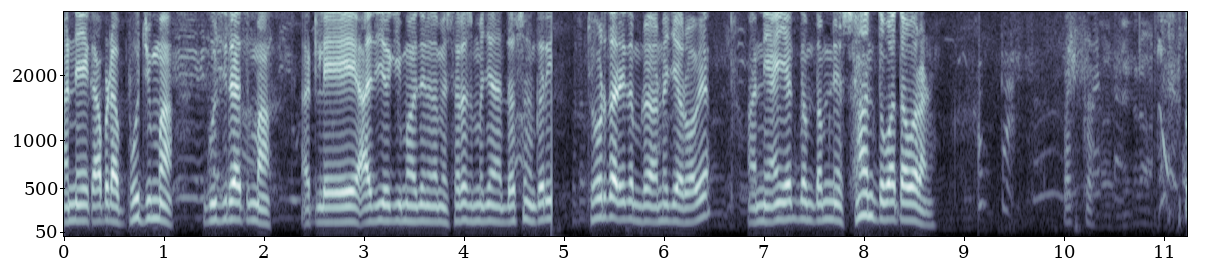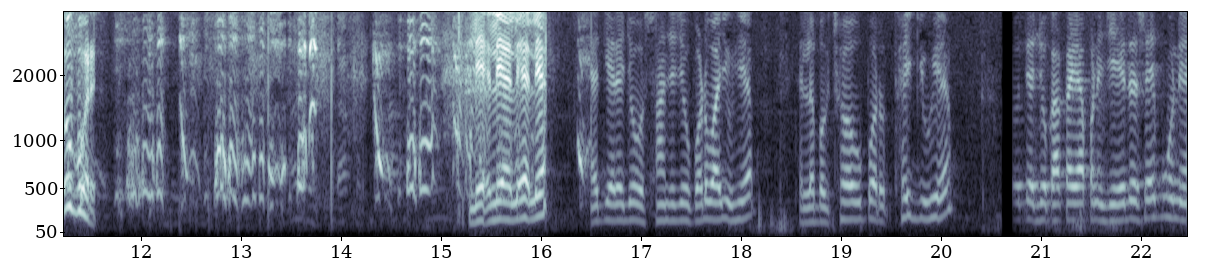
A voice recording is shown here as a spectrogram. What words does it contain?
અને એક આપણા ભુજમાં, ગુજરાતમાં, એટલે આદિયોગી મહાદેવને તમે સરસ મજાના દર્શન કરી. જોરદાર એકદમ નજારો આવે. અને અહીં એકદમ તમને શાંત વાતાવરણ. ઉપર. લે લે લે લે. અત્યારે જો સાંજે જેવું પડવા આવ્યું છે. લગભગ છ ઉપર થઈ ગયું છે. તો ત્યાં જો કાકાએ આપણને જે એડ્રેસ આપ્યું ને,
